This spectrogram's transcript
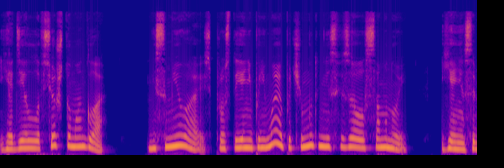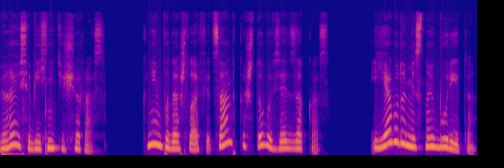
Я делала все, что могла. Не сомневаюсь, просто я не понимаю, почему ты не связалась со мной. Я не собираюсь объяснить еще раз. К ним подошла официантка, чтобы взять заказ. Я буду мясной буррито.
